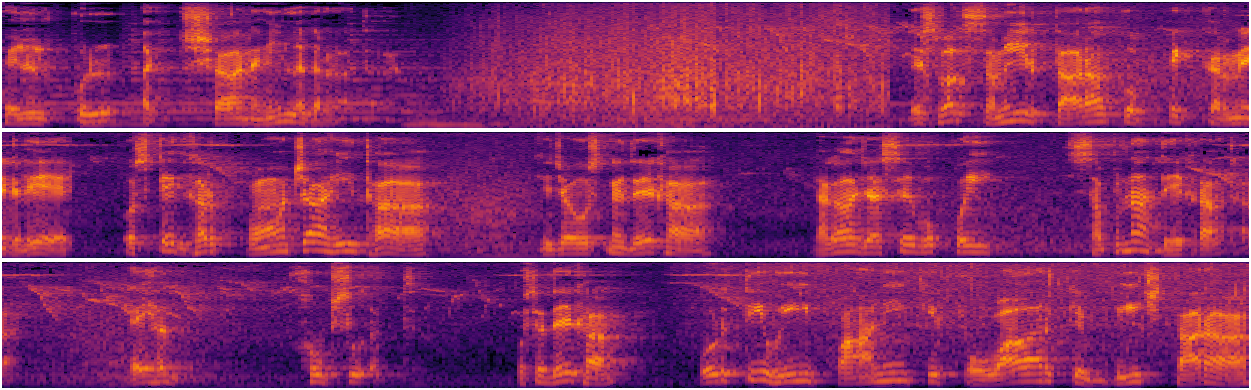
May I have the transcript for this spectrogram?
बिल्कुल अच्छा नहीं लग रहा था। इस वक्त समीर तारा को पिक करने के लिए उसके घर पहुँचा ही था कि जो उसने देखा, लगा जैसे वो कोई सपना देख रहा था। बेहद खूबसूरत। उसे देखा, उड़ती हुई पानी की फवार के बीच तारा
